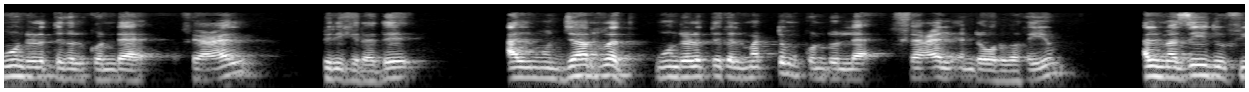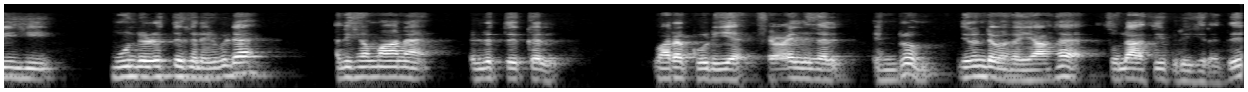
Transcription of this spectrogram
மூன்று எழுத்துக்கள் கொண்ட ஃபெயல் பிரிகிறது. அல் முஜர்ரத் மூன்று எழுத்துக்கள் மட்டும் கொண்டுள்ள ஃபெயல் என்ற ஒரு வகையும் அல் மசீது ஃபீஹி மூன்று எழுத்துக்களை விட அதிகமான எழுத்துக்கள் வரக்கூடிய ஃபெயல்கள் என்றும் இரண்டு வகையாக சுலாசி பிரிகிறது.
